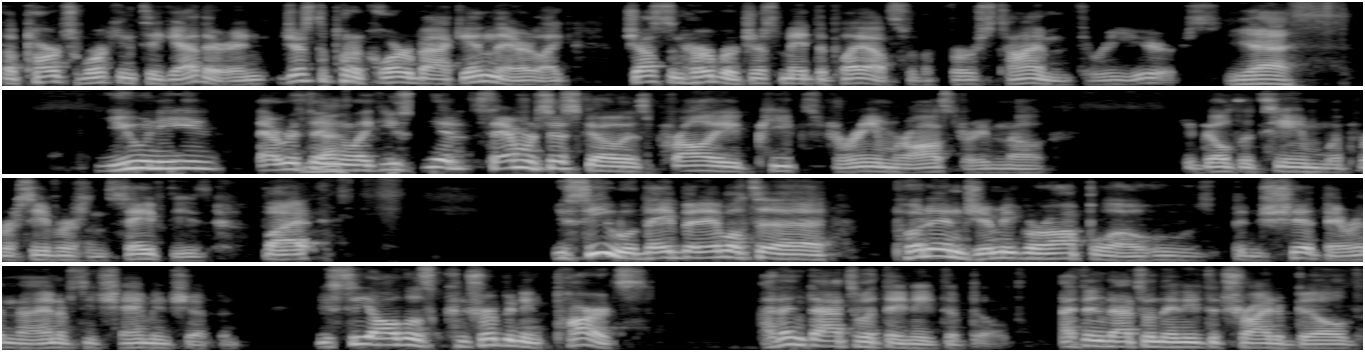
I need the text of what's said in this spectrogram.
the parts working together. And just to put a quarterback in there, like Justin Herbert just made the playoffs for the first time in three years Yes. you need everything Yeah. like you see it. San Francisco is probably Pete's dream roster, even though he built a team with receivers and safeties. But you see, they've been able to put in Jimmy Garoppolo, who's been shit. They were in the NFC Championship, and you see all those contributing parts. I think that's what they need to build. I think that's what they need to try to build,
